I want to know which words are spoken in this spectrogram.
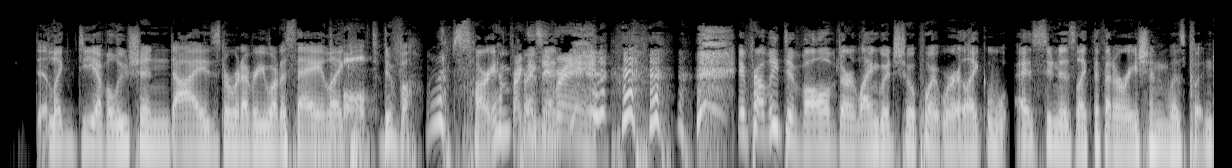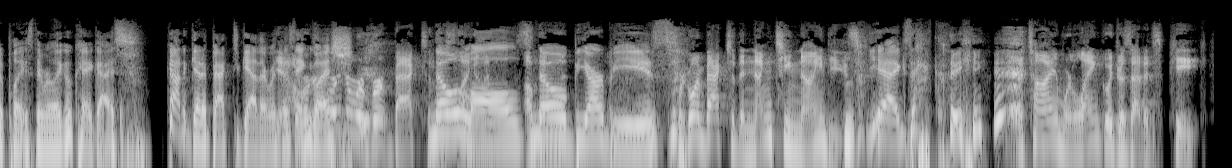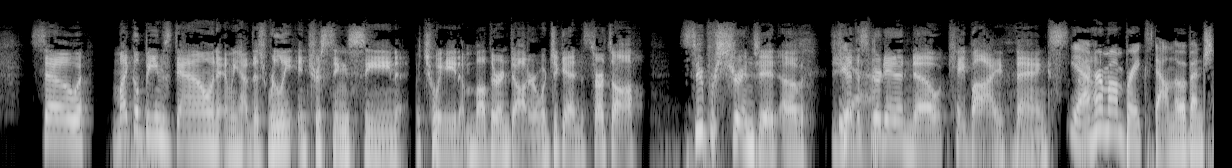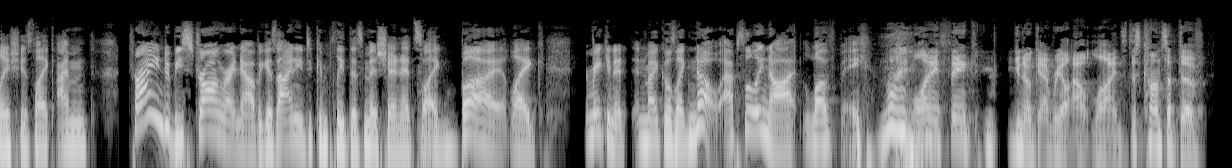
like de-evolution dies or whatever you want to say like Devolved. devo- i'm sorry i'm Pregnancy pregnant. brain. it probably devolved our language to a point where like w- as soon as like the federation was put into place they were like okay guys got to get it back together with Yeah, this we're, we're going to revert back to no the- lols the- no brbs We're going back to the 1990s, yeah exactly the time where language was at its peak. So Michael beams down, and we have this really interesting scene between mother and daughter, which again starts off super stringent. Of did you get the Yeah. spirit data? No. Okay, bye. Thanks. yeah um, her mom breaks down though eventually she's like i'm trying to be strong right now because i need to complete this mission it's like but like you're making it and michael's like no absolutely not love me Well, and I think you know Gabrielle outlines this concept of,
